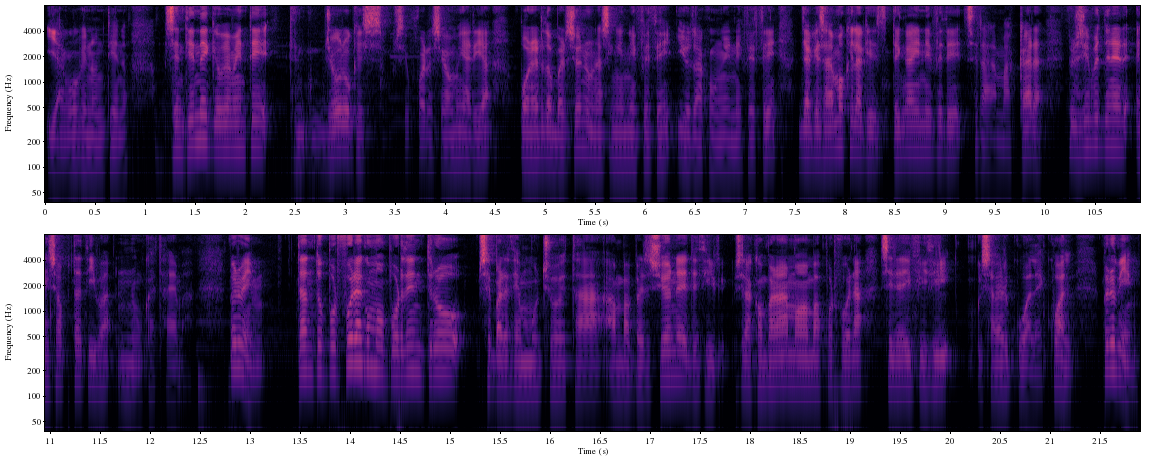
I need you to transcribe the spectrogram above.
y algo que no entiendo. Se entiende que obviamente yo lo que si fuera Xiaomi haría poner dos versiones, una sin NFC y otra con NFC, ya que sabemos que la que tenga NFC será la más cara, pero siempre tener esa optativa nunca está de más. Pero bien, tanto por fuera como por dentro se parecen mucho estas ambas versiones, es decir, si las comparáramos ambas por fuera sería difícil saber cuál es cuál. Pero bien,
